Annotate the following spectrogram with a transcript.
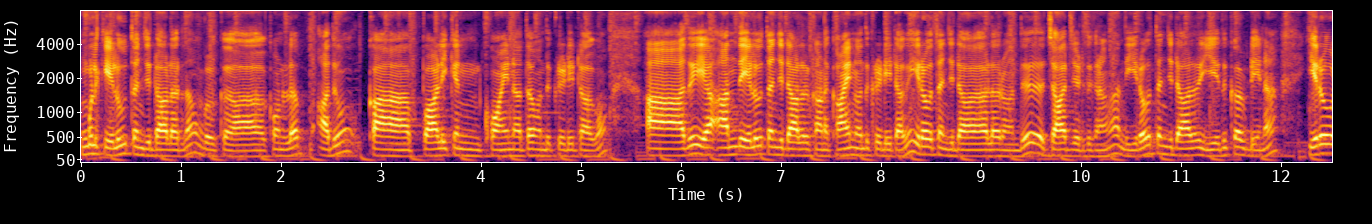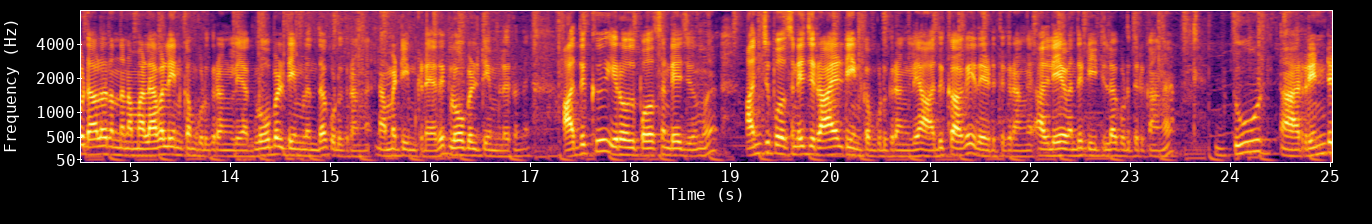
உங்களுக்கு எழுபத்தஞ்சு டாலர் தான் உங்களுக்கு அக்கௌண்ட்டில் அதுவும் கா பாலிக்கன் காயினாக தான் வந்து கிரெடிட் ஆகும். அது அந்த எழுபத்தஞ்சு டாலருக்கான காயின் வந்து கிரெடிட் ஆகும். இருபத்தஞ்சு டாலர் வந்து சார்ஜ் எடுத்துக்கிறாங்க. அந்த இருபத்தஞ்சு டாலர் எதுக்கு அப்படின்னா இருபது டாலர் அந்த நம்ம லெவல் இன்கம் கொடுக்குறாங்க இல்லையா? குளோபல் டீம்லேருந்து தான் கொடுக்குறாங்க. நம்ம டீம் கிடையாது குளோபல் டீம்லேருந்து அதுக்கு இருபது பர்சன்டேஜும் அஞ்சு பர்சன்டேஜ் ராயல்ட்டி இன்கம் கொடுக்குறாங்க இல்லையா? அதுக்காக இதை எடுத்துக்கிறாங்க. அதுலேயே வந்து டீட்டெயிலாக கொடுத்துருக்காங்க. டூ ரெண்டு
